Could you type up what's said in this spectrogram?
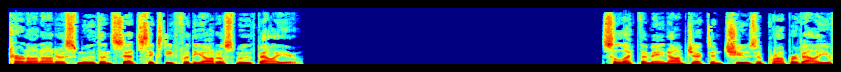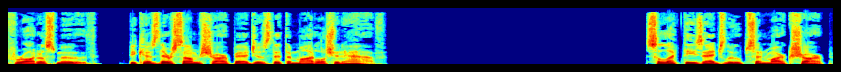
Turn on Auto Smooth and set 60 for the Auto Smooth value. Select the main object and choose a proper value for Auto Smooth, because there's some sharp edges that the model should have. Select these edge loops and mark sharp.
